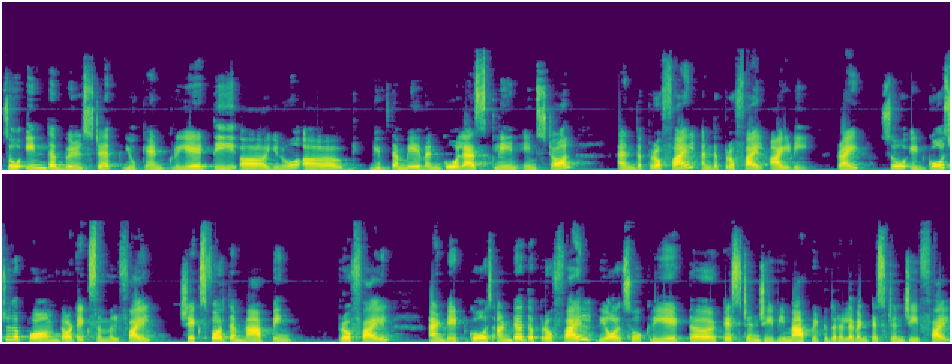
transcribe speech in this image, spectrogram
So in the build step, you can create the, uh, you know, uh, give the Maven goal as clean install and the profile and the profile ID, right? So it goes to the pom.xml file, checks for the mapping profile and it goes under the profile, we also create the test testng, we map it to the relevant test testng file.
